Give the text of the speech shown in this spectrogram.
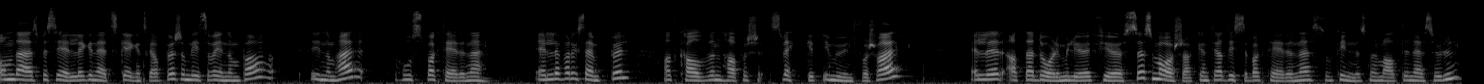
om det er spesielle genetiske egenskaper som Lise var innom, på, innom her, hos bakteriene. Eller f.eks. at kalven har svekket immunforsvar, eller at det er dårlig miljø i fjøset som er årsaken til at disse bakteriene som finnes normalt i neshullen,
